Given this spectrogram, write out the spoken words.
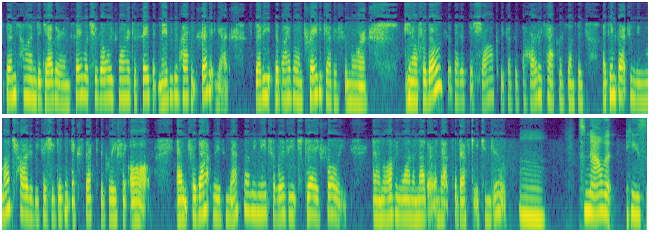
Spend time together and say what you've always wanted to say that maybe you haven't said it yet. Study the Bible and pray together some more you know, for those that, that it's a shock because it's a heart attack or something, I think that can be much harder because you didn't expect the grief at all. And for that reason, that's why we need to live each day fully and loving one another, and that's the best we can do. Mm. So now that he's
